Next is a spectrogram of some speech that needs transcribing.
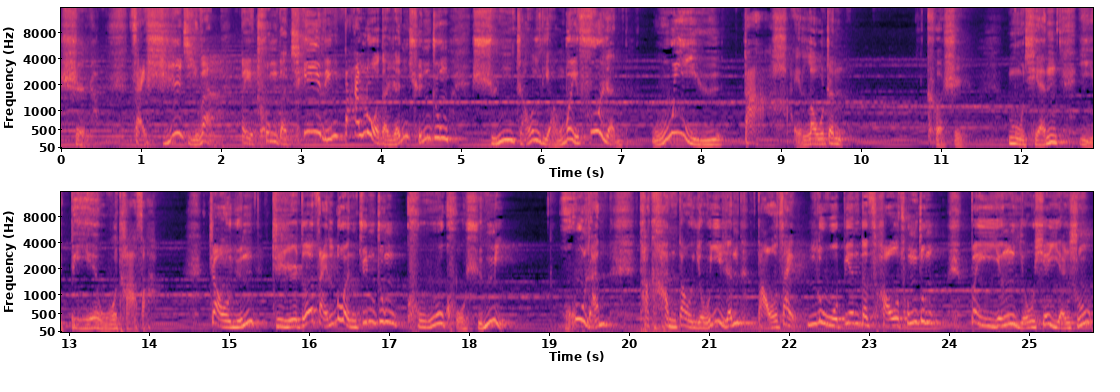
是啊，在十几万被冲得七零八落的人群中，寻找两位夫人，无异于大海捞针。可是。目前已别无他法，赵云只得在乱军中苦苦寻觅。忽然，他看到有一人倒在路边的草丛中，背影有些眼熟。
